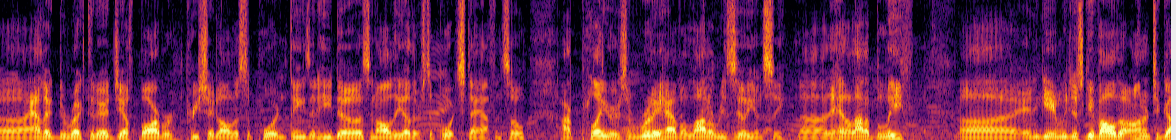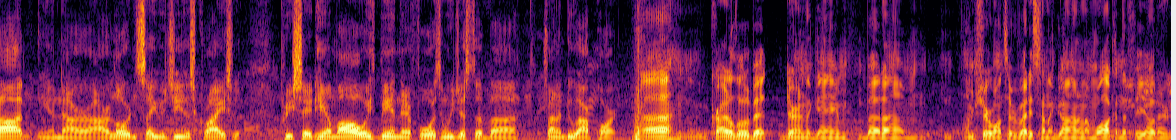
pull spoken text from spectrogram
Uh, athletic director there, Jeff Barber. Appreciate all the support and things that he does, and all the other support staff. And so our players really have a lot of resiliency. Uh, they had a lot of belief. Uh, and again, we just give all the honor to God and our, our Lord and Savior Jesus Christ. We appreciate Him always being there for us, and we just uh, trying to do our part. Uh, cried a little bit during the game, but um, I'm sure once everybody's kind of gone and I'm walking the field or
